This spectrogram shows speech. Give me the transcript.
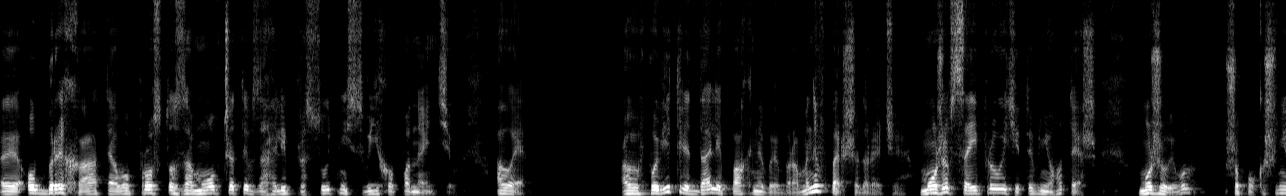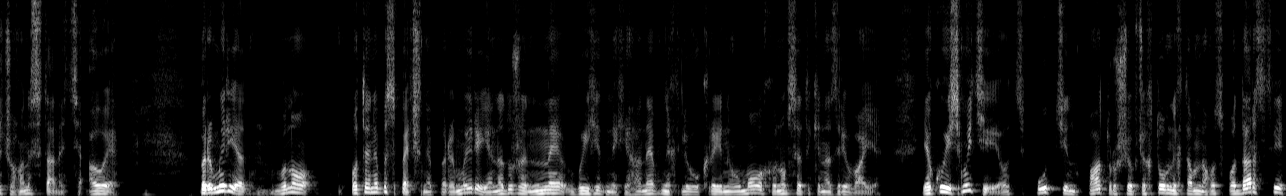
е, обрехати або просто замовчати взагалі присутність своїх опонентів. Але але в повітрі далі пахне виборами. Не вперше, до речі, може все і прилетіти в нього теж. Можливо, що поки що нічого не станеться. Але перемир'я, воно оте небезпечне перемир'я на дуже невигідних і ганебних для України умовах, воно все-таки назріває. Якоїсь миті, от Путін, Патрушев, чи хто в них там на господарстві,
